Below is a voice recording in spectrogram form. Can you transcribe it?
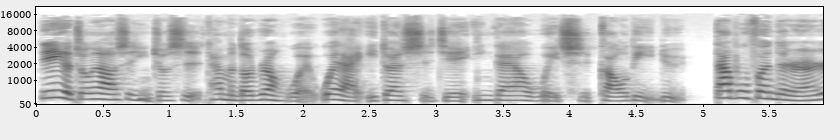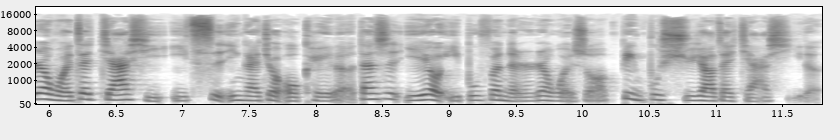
第一个重要的事情就是，他们都认为未来一段时间应该要维持高利率。大部分的人认为再加息一次应该就 OK 了，但是也有一部分的人认为说，并不需要再加息了。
